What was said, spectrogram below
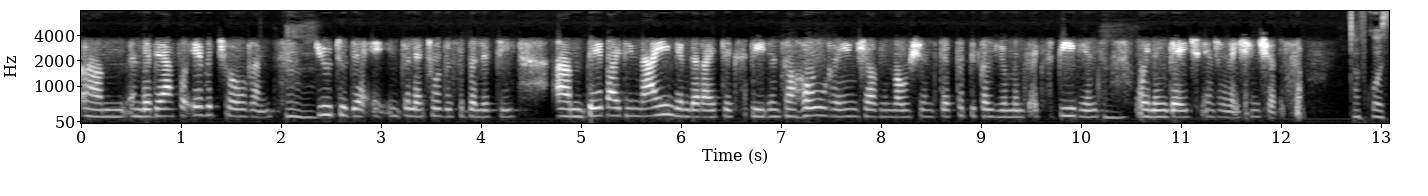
um, and that they are forever children due to their intellectual disability, um, thereby denying them the right to experience a whole range of emotions that typical humans experience when engaged in relationships. Of course.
